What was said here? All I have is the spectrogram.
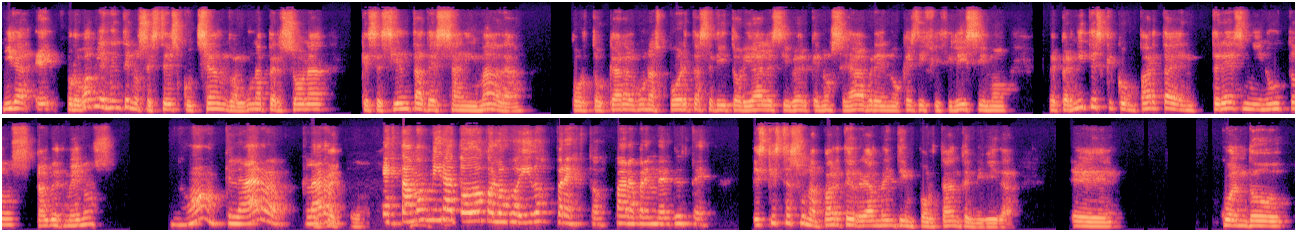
Mira, eh, probablemente nos esté escuchando alguna persona que se sienta desanimada por tocar algunas puertas editoriales y ver que no se abren o que es dificilísimo. ¿Me permites que comparta en tres minutos, tal vez menos? No, claro, claro. Estamos, mira, todo con los oídos prestos para aprender de usted. Es que esta es una parte realmente importante en mi vida. Eh, cuando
